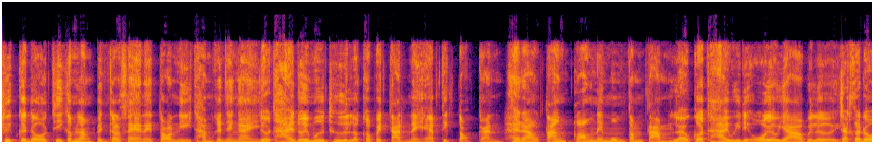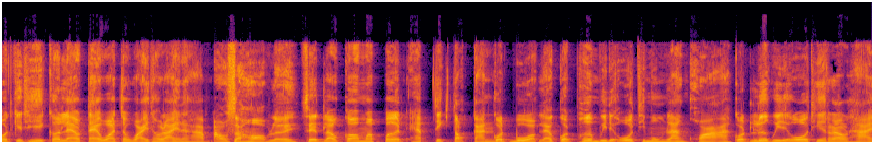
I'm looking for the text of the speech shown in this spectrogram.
คลิปกระโดดที่กำลังเป็นกระแสในตอนนี้ทำกันยังไง เดี๋ยวถ่ายด้วยมือถือแล้วก็ไปตัดในแอป TikTok กัน ให้เราตั้งกล้องในมุมต่ำๆแล้วก็ถ่ายวิดีโอยาวๆไปเลย จะกระโดดกี่ทีก็แล้วแต่ว่าจะไหวเท่าไหร่นะครับ เอาสหอบเลย เสร็จแล้วก็มาเปิดแอป TikTok กันกดบวก แล้วกดเพิ่มวิดีโอที่มุมล่างขวา กดเลือกวิดีโอที่เราถ่าย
